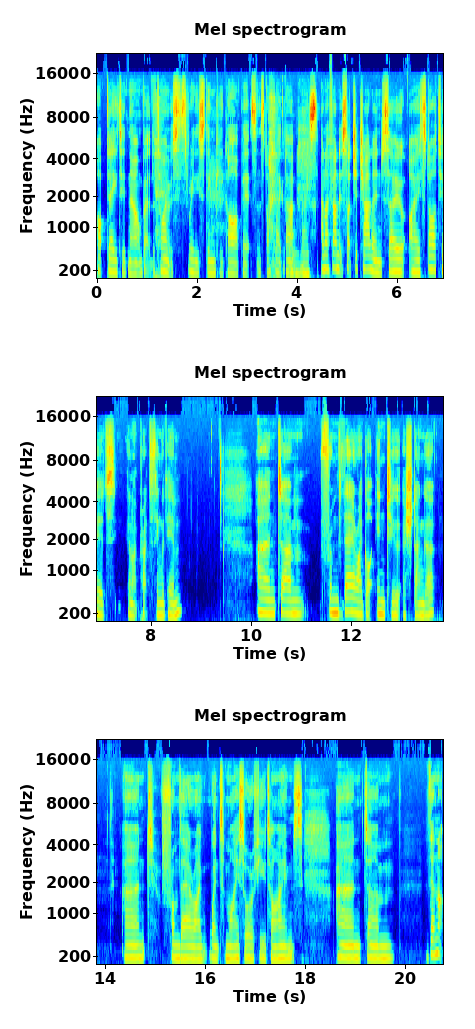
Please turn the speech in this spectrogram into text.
updated now, but at the time it was really stinky carpets and stuff like that. Ooh, nice. and I found it such a challenge. So I started, you know, like practicing with him, and um, from there I got into Ashtanga, and from there I went to Mysore a few times, and um, then I-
